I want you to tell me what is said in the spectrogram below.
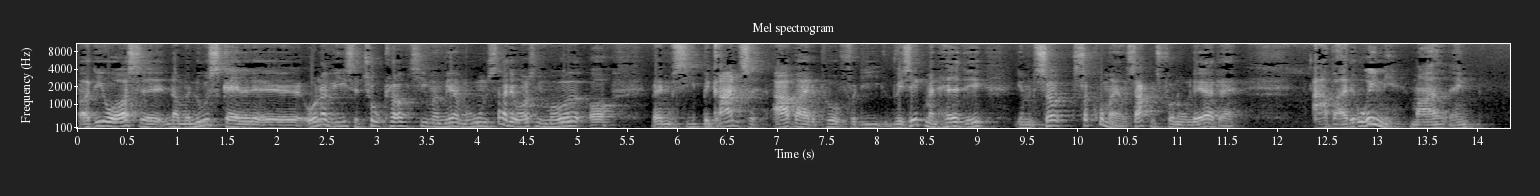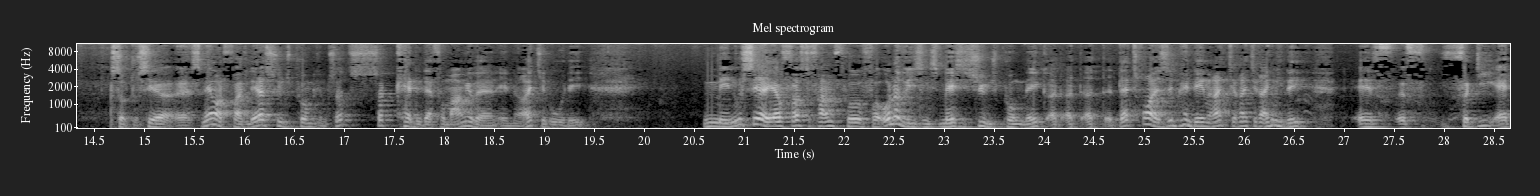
Og det er jo også, øh, når man nu skal øh, undervise to klokketimer mere om ugen, så er det jo også en måde at hvad kan man sige, begrænse arbejde på, fordi hvis ikke man havde det, jamen så, så kunne man jo sagtens få nogle lærere, der arbejder urimelig meget. Ikke? Så du ser øh, snævert fra et lærersynspunkt, jamen så, så kan det da for mange være en, en rigtig god idé. Men nu ser jeg jo først og fremmest på for undervisningsmæssigt synspunkt, ikke? Og, og, og der tror jeg simpelthen, det er en rigtig, rigtig ring idé. Øh, fordi at,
